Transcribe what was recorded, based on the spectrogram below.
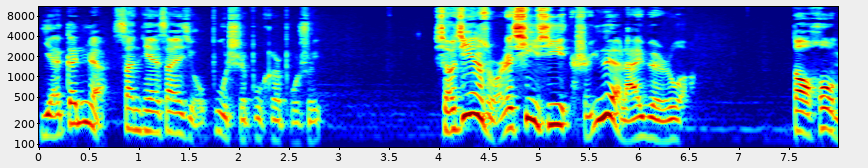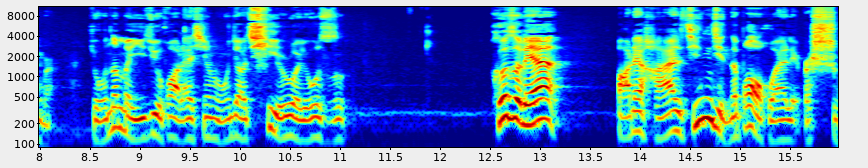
也跟着三天三宿不吃不喝不睡。小金锁的气息是越来越弱，到后面有那么一句话来形容，叫气若游丝。何子莲把这孩子紧紧的抱怀里边，舍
